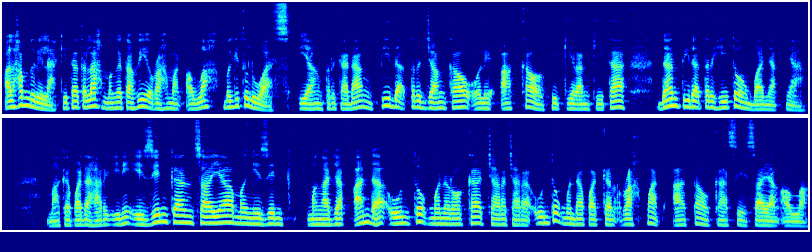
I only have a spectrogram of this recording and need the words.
Alhamdulillah, kita telah mengetahui rahmat Allah begitu luas yang terkadang tidak terjangkau oleh akal fikiran kita dan tidak terhitung banyaknya. Maka pada hari ini izinkan saya mengizin mengajak anda untuk meneroka cara-cara untuk mendapatkan rahmat atau kasih sayang Allah.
